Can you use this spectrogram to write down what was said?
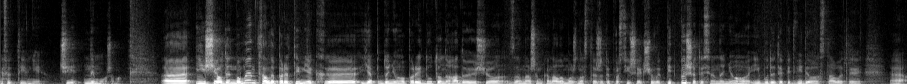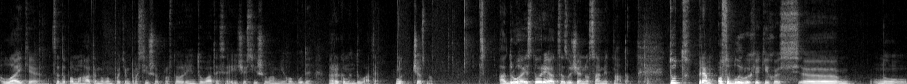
ефективні чи не можемо. Е, і ще один момент, але перед тим як е, я до нього перейду, то нагадую, що за нашим каналом можна стежити простіше, якщо ви підпишетеся на нього і будете під відео ставити е, лайки. Це допомагатиме вам потім простіше просто орієнтуватися і частіше вам його буде рекомендувати. Ну, чесно. А друга історія це, звичайно, саміт НАТО. Тут прям особливих якихось ну,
